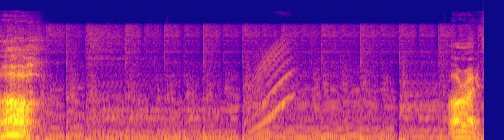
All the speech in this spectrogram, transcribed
Oh! Alright.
